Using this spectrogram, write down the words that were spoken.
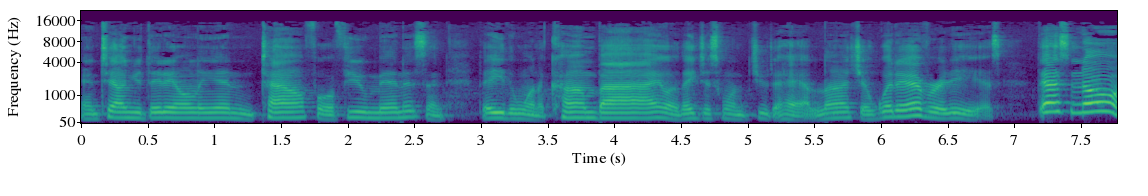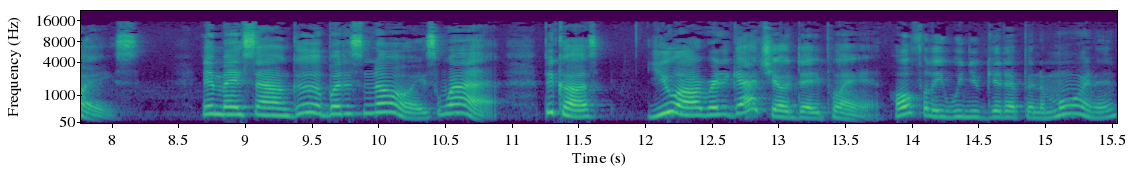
and telling you they're only in town for a few minutes and they either want to come by or they just want you to have lunch or whatever it is. That's noise. It may sound good, but it's noise. Why? Because you already got your day planned. Hopefully, when you get up in the morning,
